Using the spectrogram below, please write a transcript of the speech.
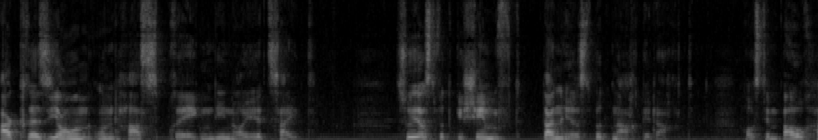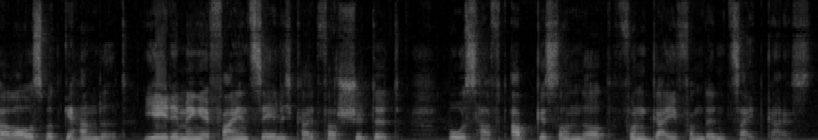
Aggression und Hass prägen die neue Zeit. Zuerst wird geschimpft, dann erst wird nachgedacht. Aus dem Bauch heraus wird gehandelt, jede Menge Feindseligkeit verschüttet, boshaft abgesondert von geifernden Zeitgeist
